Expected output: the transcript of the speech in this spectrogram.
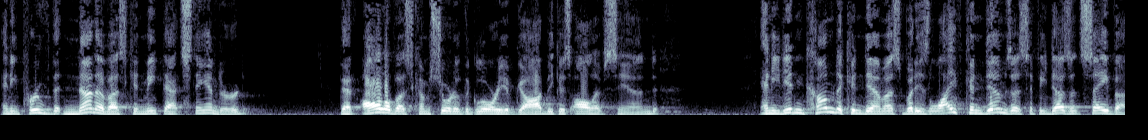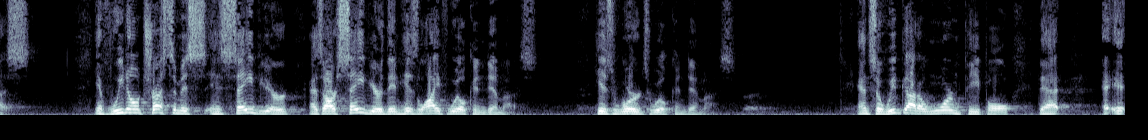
And He proved that none of us can meet that standard, that all of us come short of the glory of God because all have sinned. And He didn't come to condemn us, but His life condemns us if He doesn't save us. If we don't trust Him as His Savior, as our Savior, then His life will condemn us. His words will condemn us. And so we've got to warn people that eh, eh,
